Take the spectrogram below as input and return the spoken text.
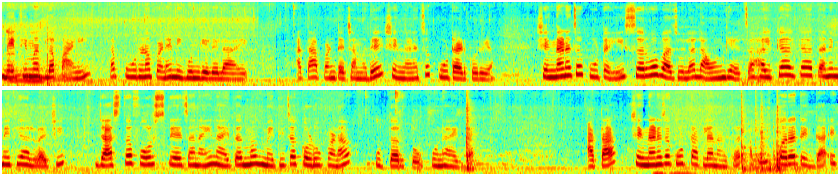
मेथीमधलं पाणी आता पूर्णपणे निघून गेलेलं आहे. आता आपण त्याच्यामध्ये शेंगदाण्याचं कूट ॲड करूया. शेंगदाण्याचं कूटही सर्व बाजूला लावून घ्यायचं. हलक्या हलक्या हाताने मेथी हलवायची. जास्त फोर्स द्यायचा नाही नाहीतर मग मेथीचा कडूपणा उतरतो पुन्हा एकदा. आता शेंगदाण्याचा कूट टाकल्यानंतर आपण परत एकदा एक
